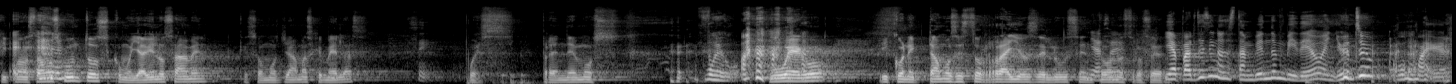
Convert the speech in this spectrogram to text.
Y cuando estamos juntos, como ya bien lo saben, que somos llamas gemelas, sí. pues prendemos fuego. fuego y conectamos estos rayos de luz en todo nuestro ser. Y aparte si nos están viendo en video en YouTube, oh my god.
